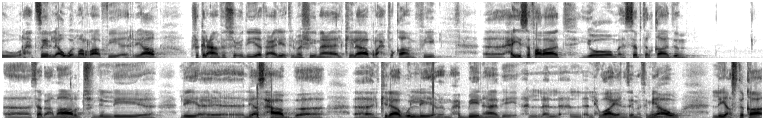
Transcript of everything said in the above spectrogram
وراح تصير لأول مرة في الرياض بشكل عام في السعودية فعالية المشي مع الكلاب راح تقام في حي السفارات يوم السبت القادم 7 آه، مارس للي آه، لأصحاب الكلاب واللي محبين هذه الهواية زي ما نسميها أو لأصدقاء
